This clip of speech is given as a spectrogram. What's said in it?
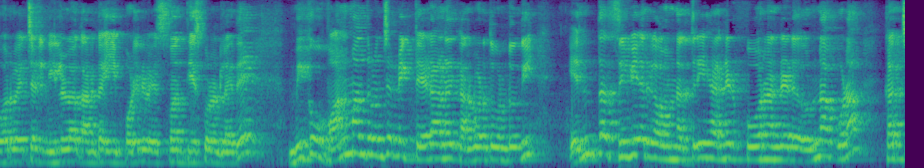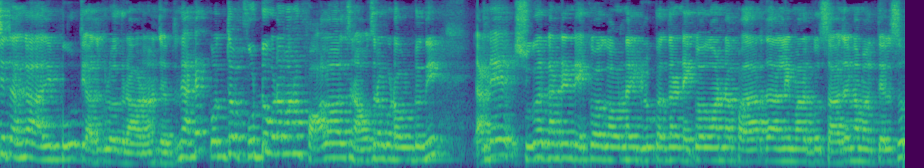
గోరువెచ్చటి నీళ్ళలో కనుక ఈ పొడిని వేసుకొని తీసుకున్నట్లయితే మీకు వన్ మంత్ నుంచే మీకు తేడా అనేది కనబడుతూ ఉంటుంది. ఎంత సివియర్గా ఉన్న త్రీ హండ్రెడ్ ఫోర్ హండ్రెడ్ ఉన్నా కూడా ఖచ్చితంగా అది పూర్తి అదుపులోకి రావడం జరుగుతుంది అంటే కొంచెం ఫుడ్ కూడా మనం ఫాలో అవ్వాల్సిన అవసరం కూడా ఉంటుంది. అంటే షుగర్ కంటెంట్ ఎక్కువగా ఉన్నాయి గ్లూకోజ్ కంటెంట్ ఎక్కువగా ఉన్న పదార్థాలని మనకు సహజంగా మనకు తెలుసు.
